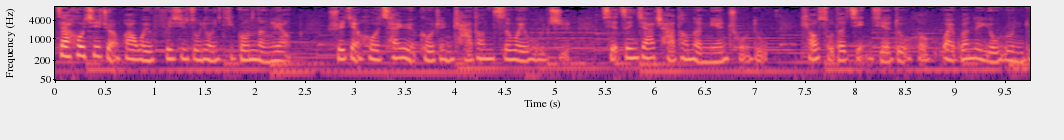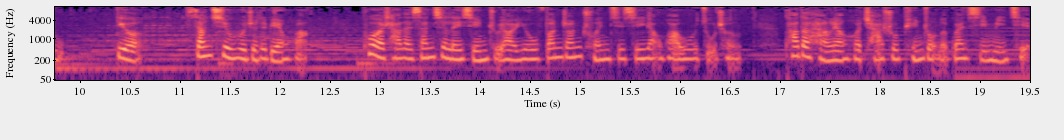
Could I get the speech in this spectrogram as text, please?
在后期转化为呼吸作用提供能量，水碱后参与构成茶汤滋味物质，且增加茶汤的粘稠度、条索的紧结度和外观的油润度。第二，香气物质的变化，普洱茶的香气类型主要由芳樟醇及其氧化物组成，它的含量和茶树品种的关系密切，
